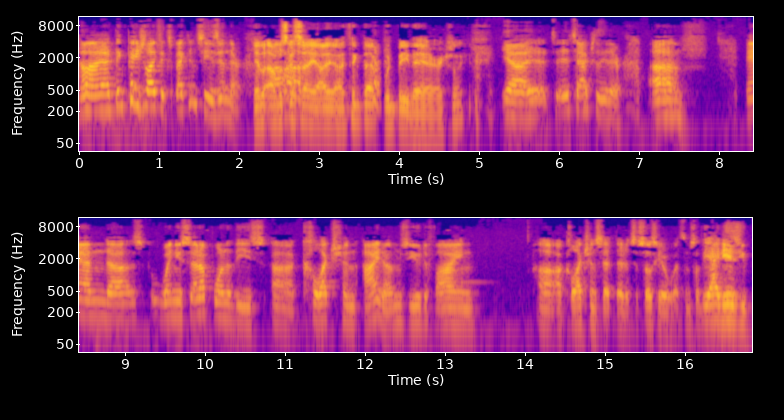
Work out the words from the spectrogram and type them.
no, I think page life expectancy is in there. I was going to uh, say, I, I, think that would be there actually. Yeah, it's it's actually there. Um, and uh, when you set up one of these uh, collection items, you define uh, a collection set that it's associated with. And so the idea is you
